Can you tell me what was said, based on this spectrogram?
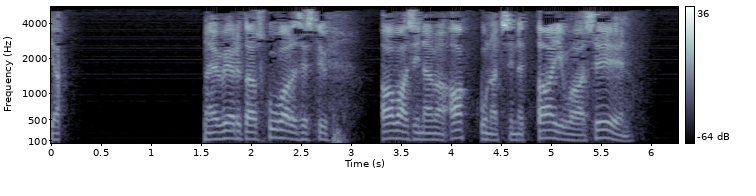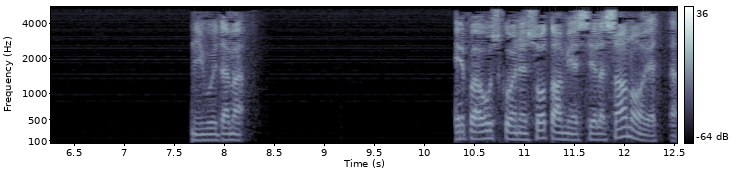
Ja näin vertauskuvallisesti avasi nämä akkunat sinne taivaaseen, niin kuin tämä epäuskoinen sotamies siellä sanoi, että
